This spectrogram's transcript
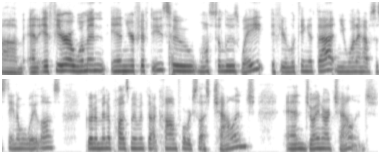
Um, and if you're a woman in your 50s who wants to lose weight, if you're looking at that and you want to have sustainable weight loss, go to menopausemovement.com forward slash challenge and join our challenge.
